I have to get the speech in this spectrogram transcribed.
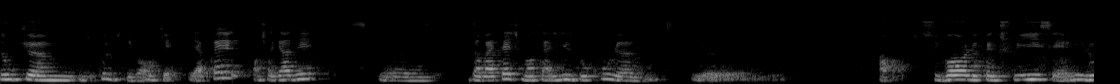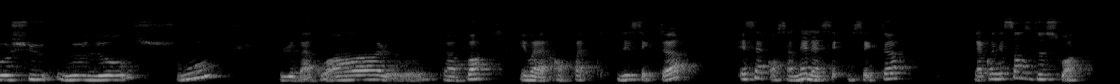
Donc, euh, du coup, je me suis dit, bon, ok. Et après, quand je regardais euh, dans ma tête, je mentalise beaucoup le, le alors, suivant le feng shui, c'est le lo shu, le lo shu, le bagua, peu importe. Mais voilà, en fait, les secteurs. Et ça concernait le secteur, la connaissance de soi.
